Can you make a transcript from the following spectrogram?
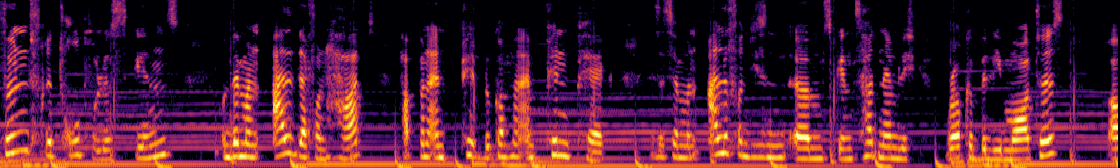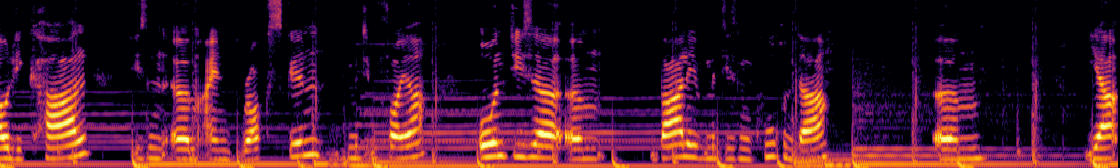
fünf Retropolis Skins. Und wenn man alle davon hat, hat man ein bekommt man ein Pin-Pack. Das ist, wenn man alle von diesen ähm, Skins hat, nämlich Rockabilly Mortis, Rowdy Karl, diesen ähm, einen Brock-Skin mit dem Feuer und dieser ähm, Barley mit diesem Kuchen da. Ähm, ja,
